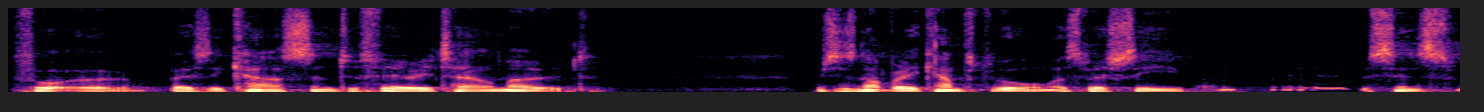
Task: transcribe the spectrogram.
for, uh, basically cast into fairy tale mode, which is not very comfortable, especially since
